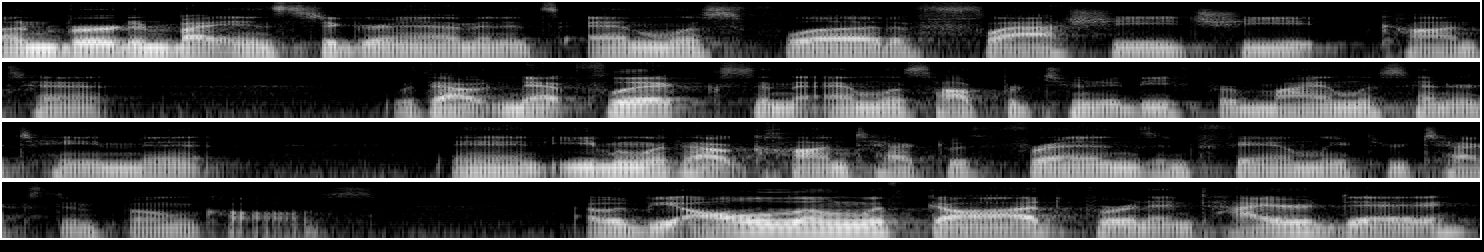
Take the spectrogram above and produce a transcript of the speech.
unburdened by Instagram and its endless flood of flashy, cheap content, without Netflix and the endless opportunity for mindless entertainment, and even without contact with friends and family through text and phone calls. I would be all alone with God for an entire day.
